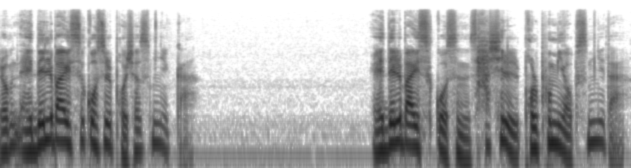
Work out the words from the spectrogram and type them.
여러분 에델바이스 꽃을 보셨습니까? 에델바이스 꽃은 사실 볼품이 없습니다.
